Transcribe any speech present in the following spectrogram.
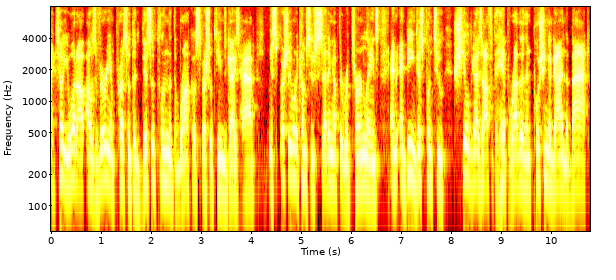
I tell you what, I, I was very impressed with the discipline that the Broncos special teams guys had, especially when it comes to setting up the return lanes and, and being disciplined to shield guys off at the hip rather than pushing a guy in the back.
